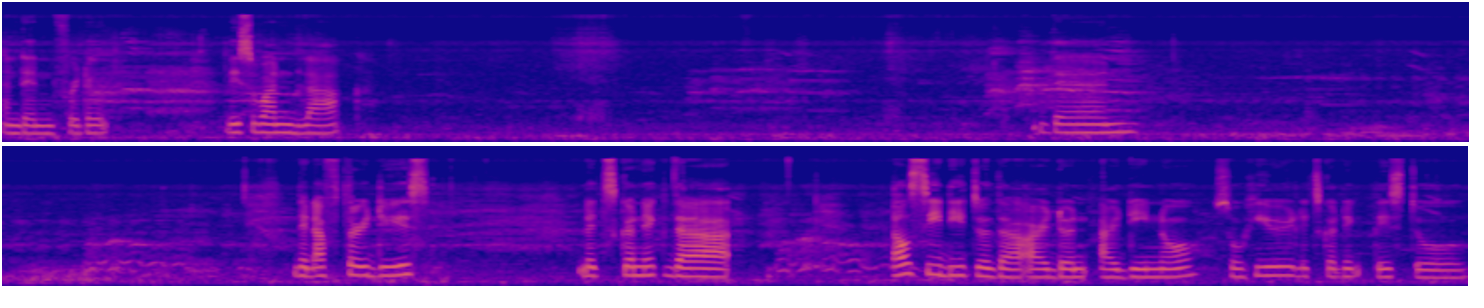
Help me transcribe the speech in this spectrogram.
and then for the this one black. Then then after this let's connect the LCD to the Arduino. So here let's connect this to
